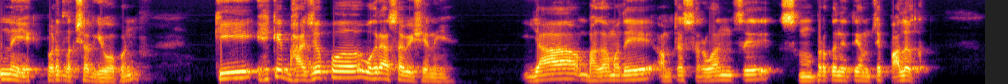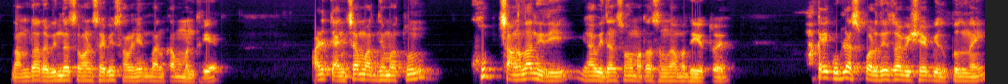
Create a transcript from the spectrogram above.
नाही एक परत लक्षात घेऊ आपण की हे काही भाजप वगैरे असा विषय नाही आहे या भागामध्ये आमच्या सर्वांचे संपर्क नेते आमचे पालक नामदार रवींद्र चव्हाण साहेब हे सार्वजनिक बांधकाम मंत्री आहेत. आणि त्यांच्या माध्यमातून खूप चांगला निधी या विधानसभा मतदारसंघामध्ये आहे हा काही कुठल्या स्पर्धेचा विषय बिलकुल नाही.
